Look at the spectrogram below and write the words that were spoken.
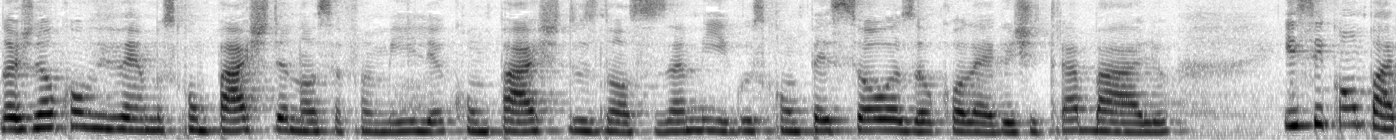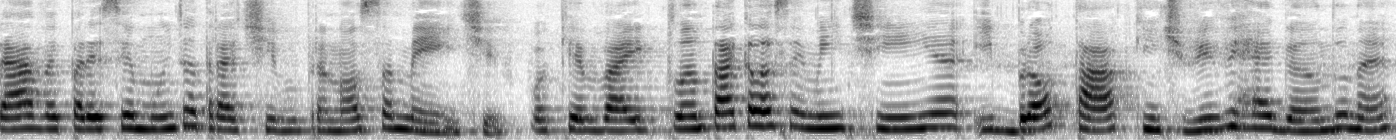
Nós não convivemos com parte da nossa família, com parte dos nossos amigos, com pessoas ou colegas de trabalho. E se comparar, vai parecer muito atrativo para nossa mente, porque vai plantar aquela sementinha e brotar, porque a gente vive regando, né?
